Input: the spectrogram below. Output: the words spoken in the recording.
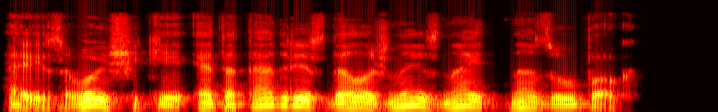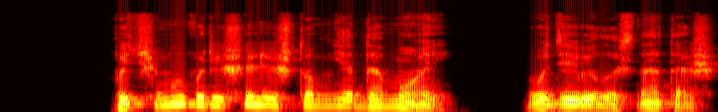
а извозчики этот адрес должны знать на зубок. «Почему вы решили, что мне домой?» – удивилась Наташа.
